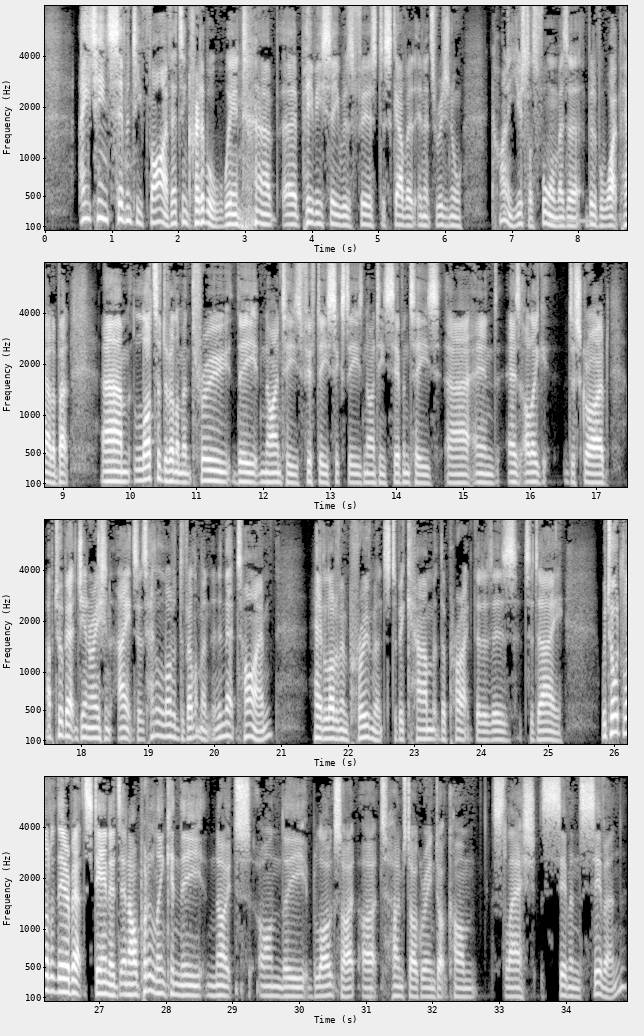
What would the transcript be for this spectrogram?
1875, that's incredible when uh, uh, PVC was first discovered in its original kind of useless form as a bit of a white powder. But um, lots of development through the 90s, 50s, 60s, 1970s, uh, and as Oleg described, up to about Generation 8. So it's had a lot of development. And in that time, had a lot of improvements to become the product that it is today. We talked a lot there about standards, and I'll put a link in the notes on the blog site at homestylegreen.com slash 77.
